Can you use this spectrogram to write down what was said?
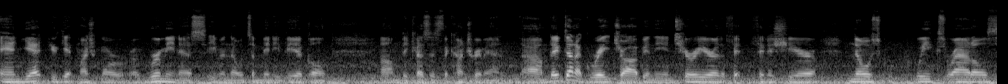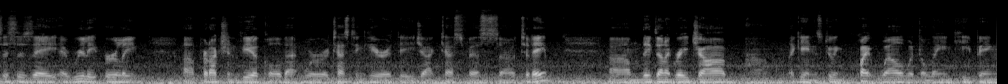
and yet you get much more roominess even though it's a mini vehicle um, because it's the Countryman. Um, they've done a great job in the interior, the fit and finish here. No squeaks, rattles. This is a, a really early uh, production vehicle that we're testing here at the AJAC Test Fest uh, today. Um, they've done a great job. Um, again, it's doing quite well with the lane keeping.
